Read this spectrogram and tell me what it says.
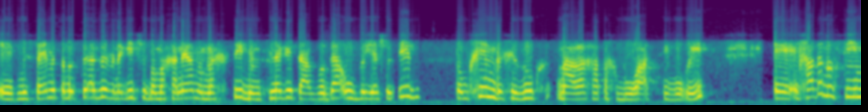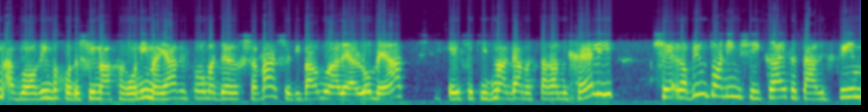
אה, נסיים את הנושא הזה ונגיד שבמחנה הממלכתי, במפלגת העבודה וביש עתיד, תומכים בחיזוק מערך התחבורה הציבורית. אה, אחד הנושאים הבוערים בחודשים האחרונים היה רפורמת דרך שווה, שדיברנו עליה לא מעט, אה, שקידמה גם השרה מיכאלי, שרבים טוענים שיקרה את התעריפים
